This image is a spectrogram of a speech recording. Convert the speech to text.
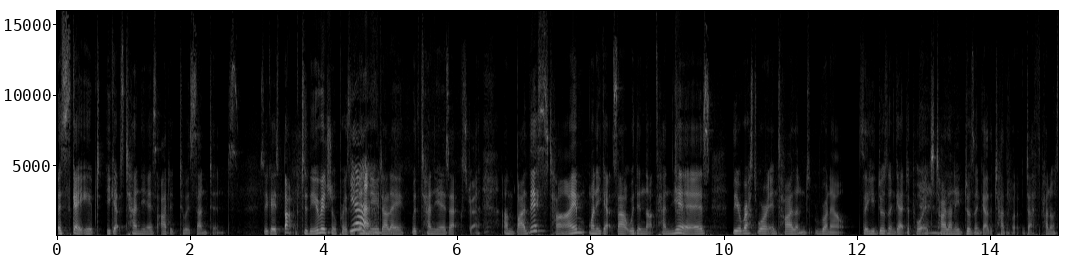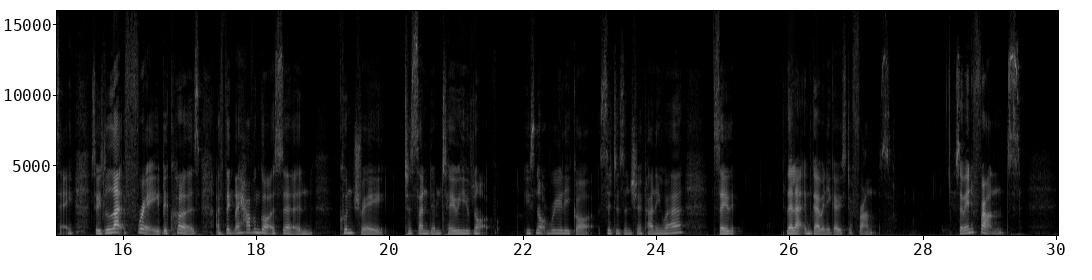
escaped, he gets 10 years added to his sentence. So he goes back to the original prison Yeah. in New Delhi with 10 years extra. And by this time, when he gets out within that 10 years, the arrest warrant in Thailand run out. So he doesn't get deported to Thailand. He doesn't get the death penalty. So he's let free because I think they haven't got a certain country to send him to. He's not. He's not really got citizenship anywhere. So they let him go and he goes to France. So in France,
